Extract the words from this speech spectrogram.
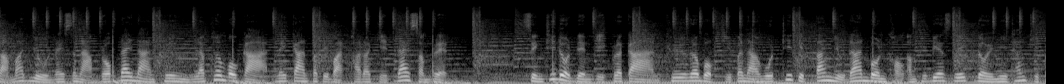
สามารถอยู่ในสนามรบได้นานขึ้น และเพิ่มโอกาสในการปฏิบัติภารกิจได้สำเร็จ สิ่งที่โดดเด่นอีกประการ คือระบบขีปนาวุธที่ติดตั้งอยู่ด้านบนของ Amphibious Rig โดยมีทั้งขีป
